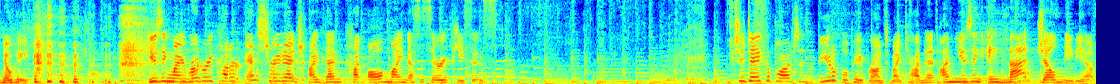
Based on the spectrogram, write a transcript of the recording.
No hate. Using my rotary cutter and straight edge, I then cut all my necessary pieces. To decoupage this beautiful paper onto my cabinet, I'm using a matte gel medium.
